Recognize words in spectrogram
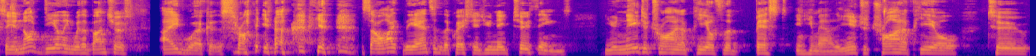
So you're not dealing with a bunch of aid workers, right? You know? so I, the answer to the question is you need two things. You need to try and appeal to the best in humanity. You need to try and appeal to,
